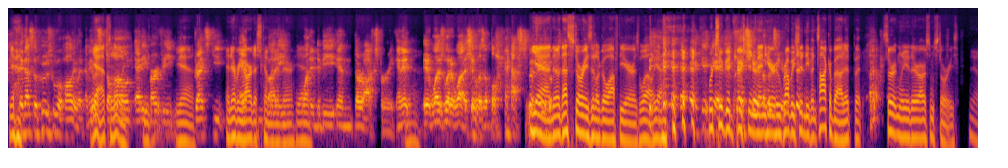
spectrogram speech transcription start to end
Yeah. and that's the who's who of Hollywood. I mean, Yeah, it was absolutely. Stallone, Eddie You- Murphy, Yeah. Gretzky, And every artist coming in there. Yeah. wanted to be in the Roxbury, and it Yeah. it was what it was. It was a blast. Yeah. No, that's stories that'll go off the air as well. Yeah. We're two good Christian men here who probably shouldn't even talk about it, but certainly there are some stories. Yeah.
